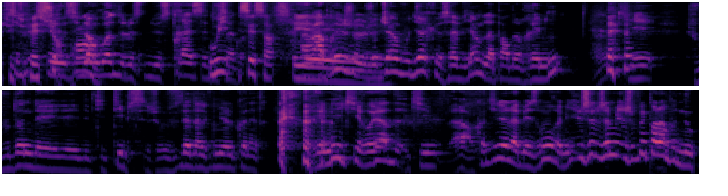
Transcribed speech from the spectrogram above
Puis tu te fais c'est aussi de surprendre. l'angoisse, de le- du stress et tout Oui, ça. quoi. c'est ça. Et... Alors après, je, je tiens à vous dire que ça vient de la part de Rémi, hein, qui est. Je vous donne des, des- des petits tips, je vous aide à mieux le connaître. Rémi qui regarde, qui, alors quand il est à la maison, Rémi, je, je vais parler un peu de nous.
